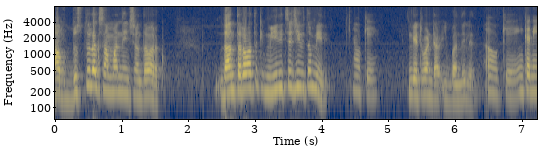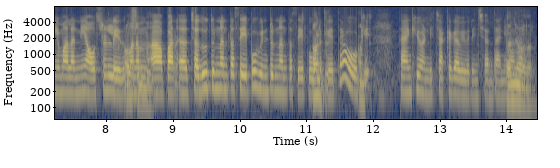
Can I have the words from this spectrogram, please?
ఆ దుస్తులకు సంబంధించినంత వరకు. దాని తర్వాతకి మీ నిత్య జీవితం మీది. ఓకే. ఇంక ఎటువంటి ఇబ్బంది లేదు. ఓకే ఇంకా నియమాలన్నీ అవసరం లేదు. మనం చదువుతున్నంత సేపు వింటున్నంత సేపు వరకు అయితే ఓకే. థ్యాంక్ యూ అండి చక్కగా వివరించారు. ధన్యవాదాలు.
